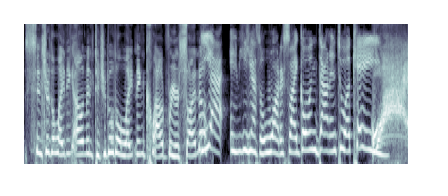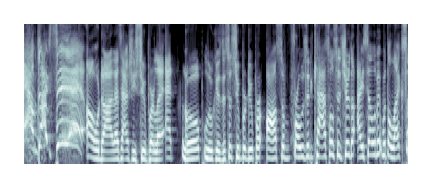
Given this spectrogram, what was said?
Since you're the lightning element, did you build a lightning cloud for your son? yeah, and he has a water slide going down into a cave. Wow, I see it. Oh, no, that's actually super lit. And, oh, Luke, is this a super duper awesome frozen castle since you're the ice element with Alexa?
